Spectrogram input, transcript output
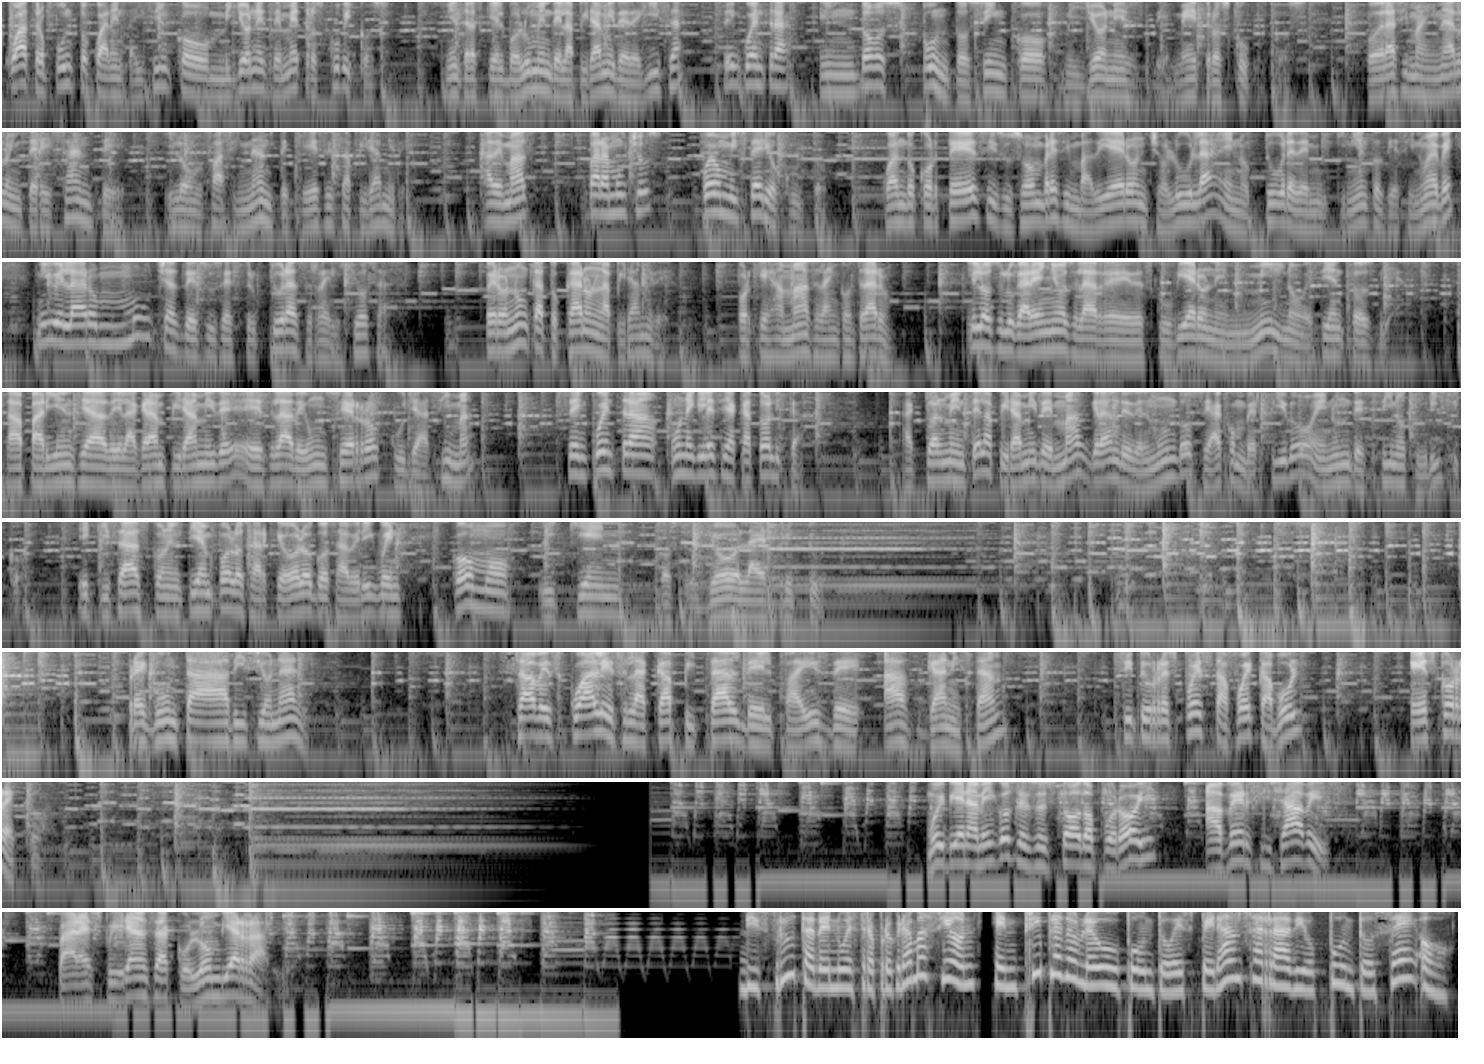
4.45 millones de metros cúbicos, mientras que el volumen de la pirámide de Giza se encuentra en 2.5 millones de metros cúbicos. Podrás imaginar lo interesante y lo fascinante que es esta pirámide. Además, para muchos, fue un misterio oculto. Cuando Cortés y sus hombres invadieron Cholula en octubre de 1519, nivelaron muchas de sus estructuras religiosas, pero nunca tocaron la pirámide, porque jamás la encontraron, y los lugareños la redescubrieron en 1910. La apariencia de la Gran Pirámide es la de un cerro cuya cima se encuentra una iglesia católica Actualmente la pirámide más grande del mundo se ha convertido en un destino turístico y quizás con el tiempo los arqueólogos averigüen cómo y quién construyó la estructura. Pregunta adicional. ¿Sabes cuál es la capital del país de Afganistán? Si tu respuesta fue Kabul, es correcto. Muy bien amigos, eso es todo por hoy. A ver si sabes. Para Esperanza Colombia Radio. Disfruta de nuestra programación en www.esperanzaradio.co.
